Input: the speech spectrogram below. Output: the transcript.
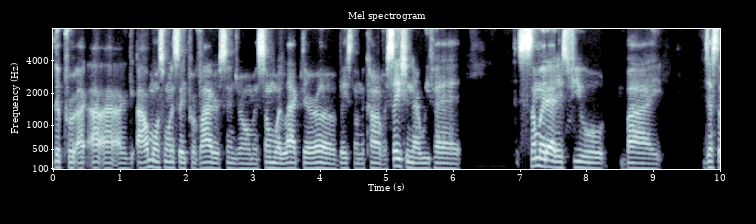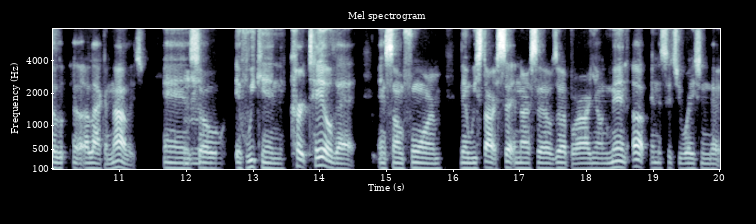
the I, I, I almost want to say provider syndrome and somewhat lack thereof based on the conversation that we've had. Some of that is fueled by just a, a lack of knowledge. And Mhm. so if we can curtail that in some form, then we start setting ourselves up or our young men up in the situation that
